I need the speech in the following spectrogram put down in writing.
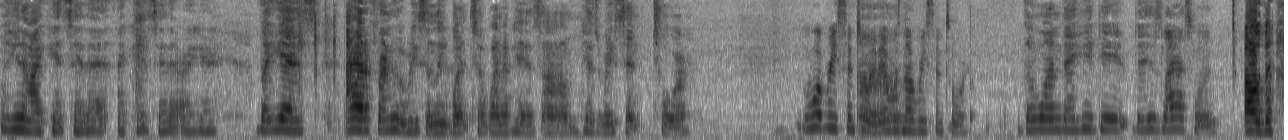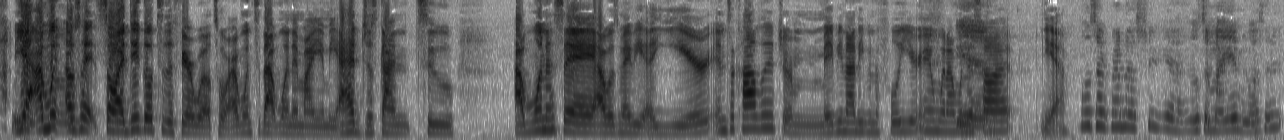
you know, I can't say that. I can't say that right here. But yes, I had a friend who recently went to one of his um his recent tour. What recent tour? Um, there was no um, recent tour. The one that he did, his last one. Oh, the yeah, I went. Um, okay, so I did go to the farewell tour. I went to that one in Miami. I had just gotten to. I want to say I was maybe a year into college, or maybe not even a full year in when I went yeah. and saw it. Yeah, it was like right street. Yeah, it was in Miami, wasn't it?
